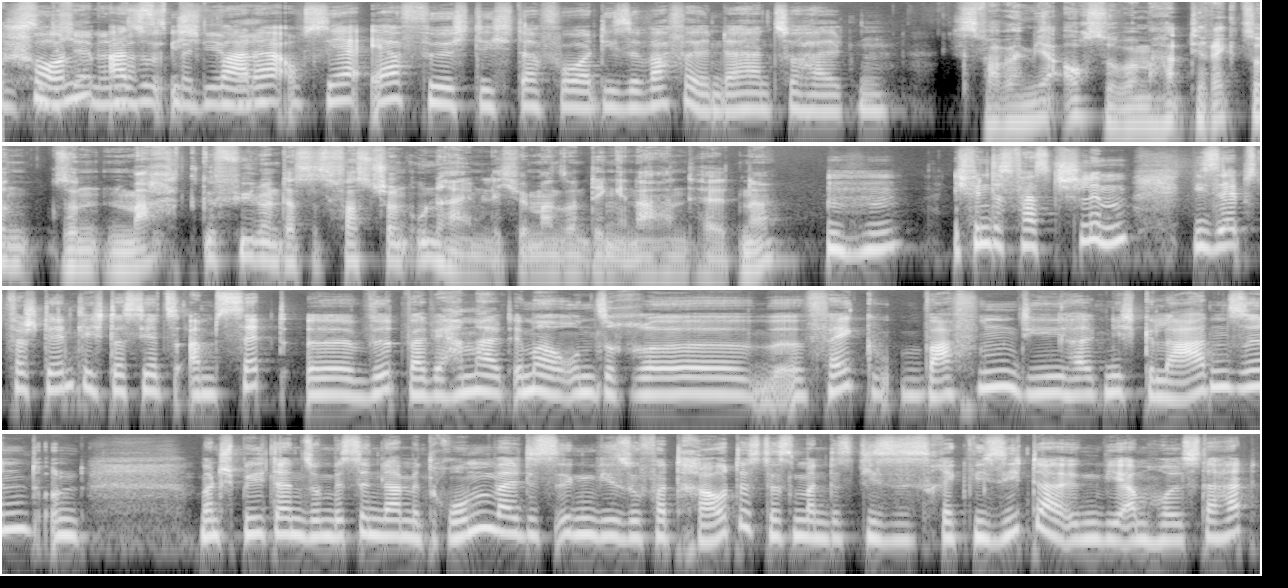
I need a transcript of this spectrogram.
schon. Erinnern, also ich war, war da auch sehr ehrfürchtig davor, diese Waffe in der Hand zu halten. Das war bei mir auch so, weil man hat direkt so ein, so ein Machtgefühl und das ist fast schon unheimlich, wenn man so ein Ding in der Hand hält, ne? Mhm. Ich finde es fast schlimm, wie selbstverständlich das jetzt am Set äh, wird, weil wir haben halt immer unsere äh, Fake-Waffen, die halt nicht geladen sind und man spielt dann so ein bisschen damit rum, weil das irgendwie so vertraut ist, dass man das, dieses Requisit da irgendwie am Holster hat.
